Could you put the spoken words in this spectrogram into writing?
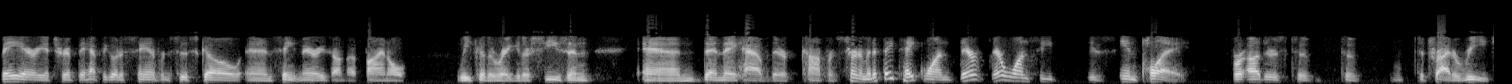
Bay Area trip, they have to go to San Francisco and St. Mary's on the final week of the regular season and then they have their conference tournament. If they take one, their their one seat is in play for others to to to try to reach.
